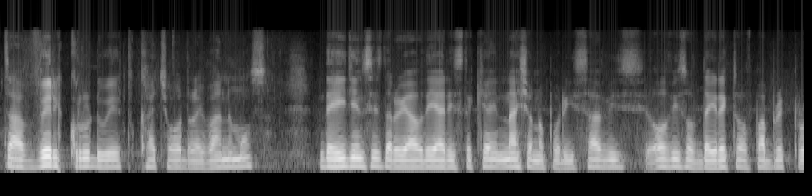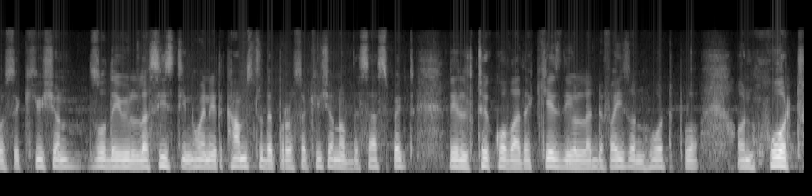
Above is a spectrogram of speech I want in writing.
It's a very crude way to catch wildlife animals. The agencies that we have there is the National Police Service, Office of Director of Public Prosecution. So they will assist in when it comes to the prosecution of the suspect. They will take over the case. They will advise on what on what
